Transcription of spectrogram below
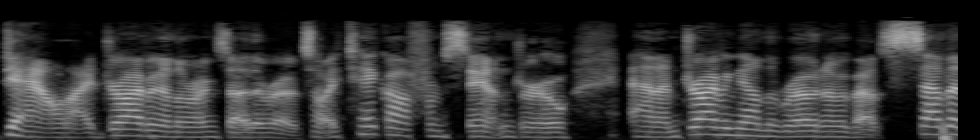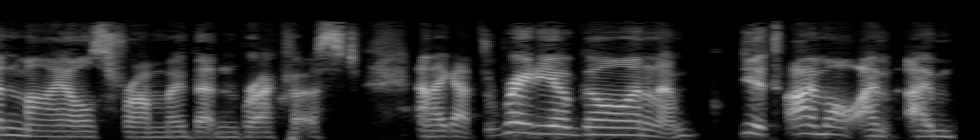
down. I'm driving on the wrong side of the road, so I take off from Stanton Drew and I'm driving down the road. I'm about seven miles from my bed and breakfast, and I got the radio going, and I'm I'm all I'm I'm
